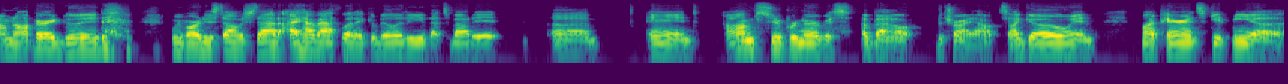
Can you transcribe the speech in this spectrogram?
I'm not very good. We've already established that. I have athletic ability. That's about it. Um, and I'm super nervous about the tryouts. I go and my parents get me a,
